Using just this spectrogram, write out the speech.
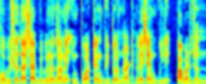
ভবিষ্যতে আসা বিভিন্ন ধরনের ইম্পর্টেন্ট ভিডিওর নোটিফিকেশানগুলি পাওয়ার জন্য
